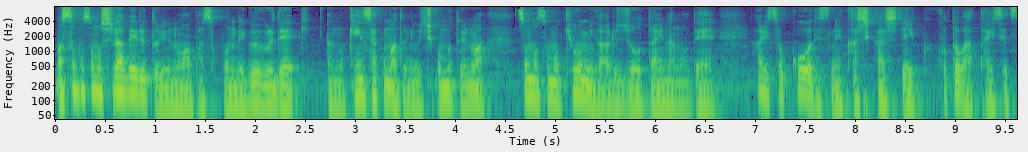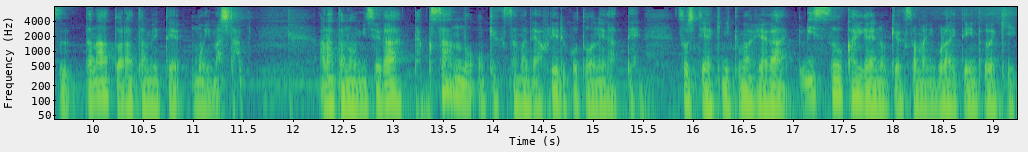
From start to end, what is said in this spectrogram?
まあ、そもそも調べるというのはパソコンで Google であの検索窓に打ち込むというのはそもそも興味がある状態なのでやはりそこをですね可視化していくことが大切だなと改めて思いました。あなたのお店がたくさんのお客様であふれることを願ってそして焼肉マフィアがより一層海外のお客様にご来店いただき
